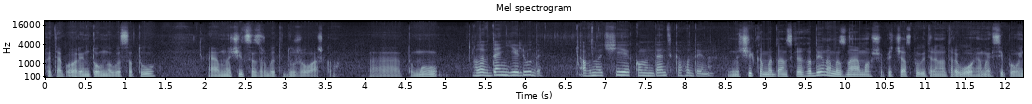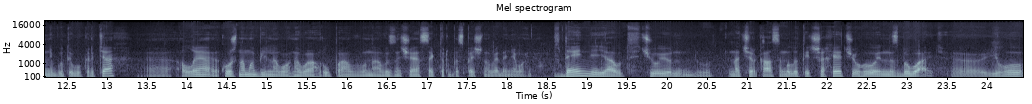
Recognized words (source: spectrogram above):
хоча б орієнтовну висоту. Е, Вночі це зробити дуже важко. Е, Тому Але вдень є люди, а вночі комендантська година. Вночі комендантська година. Ми знаємо, що під час повітряної тривоги ми всі повинні бути в укриттях, е, але кожна мобільна вогнева група вона визначає сектор безпечного ведення вогню. Вдень я от чую от над Черкасами летить шахет, чого не збивають. Його,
